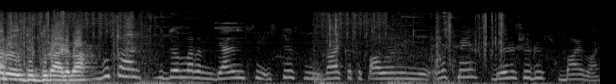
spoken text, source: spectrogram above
Bunlar öldürdü galiba. Bu tarz videoların gelmesini istiyorsanız like atıp abone olmayı unutmayın. Görüşürüz. Bay bay.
